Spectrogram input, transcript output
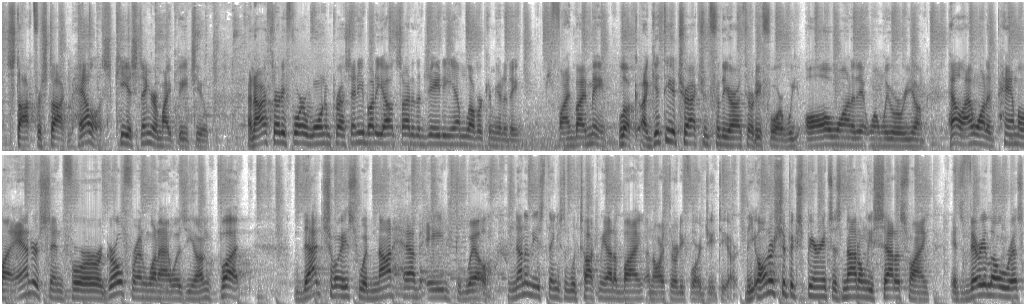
stock for stock. Hell, a Kia Stinger might beat you. An R34 won't impress anybody outside of the JDM lover community. It's fine by me. Look, I get the attraction for the R34. We all wanted it when we were young. Hell, I wanted Pamela Anderson for a girlfriend when I was young, but that choice would not have aged well. None of these things would talk me out of buying an R34 GTR. The ownership experience is not only satisfying, it's very low risk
